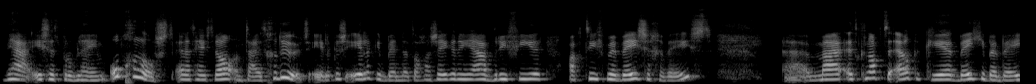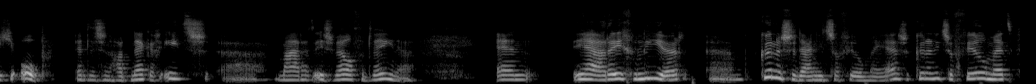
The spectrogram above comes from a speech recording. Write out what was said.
ja, is het probleem opgelost. En het heeft wel een tijd geduurd. Eerlijk is eerlijk, ik ben er toch al zeker een jaar drie, vier actief mee bezig geweest. Uh, maar het knapte elke keer beetje bij beetje op. Het is een hardnekkig iets, uh, maar het is wel verdwenen. En ja, regulier uh, kunnen ze daar niet zoveel mee. Hè? Ze kunnen niet zoveel met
